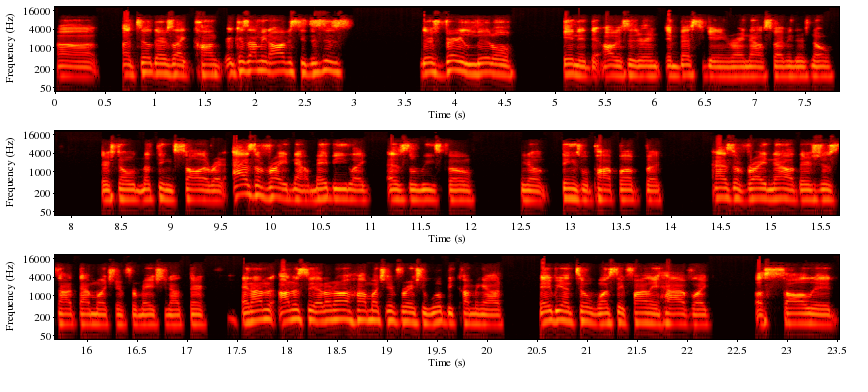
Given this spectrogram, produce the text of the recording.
Uh, until there's like con because I mean obviously this is there's very little in it. that Obviously they're in- investigating right now, so I mean there's no there's no nothing solid right as of right now. Maybe like as the weeks go, you know things will pop up, but as of right now, there's just not that much information out there. And hon- honestly, I don't know how much information will be coming out. Maybe until once they finally have like a solid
